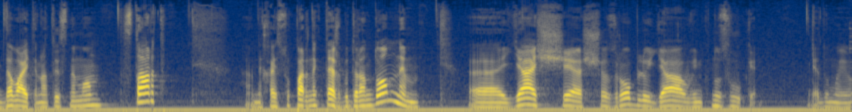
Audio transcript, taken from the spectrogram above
Давайте натиснемо старт. Е, Нехай суперник теж буде рандомним. Е, я ще що зроблю, я вимкну звуки. Я думаю.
